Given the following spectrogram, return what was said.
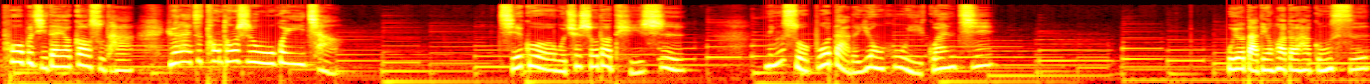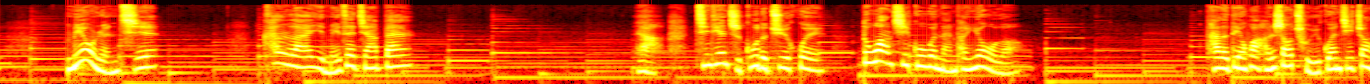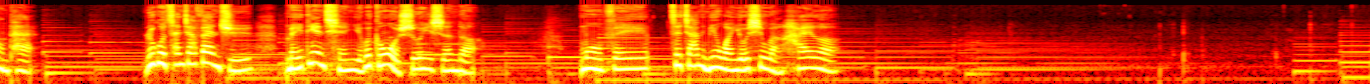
迫不及待要告诉他，原来这通通是误会一场。结果我却收到提示：“您所拨打的用户已关机。”我又打电话到他公司，没有人接，看来也没在加班。呀，今天只顾的聚会，都忘记过问男朋友了。他的电话很少处于关机状态，如果参加饭局没电前，也会跟我说一声的。莫非在家里面玩游戏玩嗨了？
